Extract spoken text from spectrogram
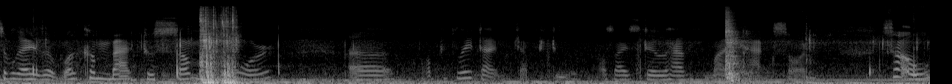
What's up guys and welcome back to some more uh Poppy Playtime Chapter 2. Also I still have my hacks on. So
